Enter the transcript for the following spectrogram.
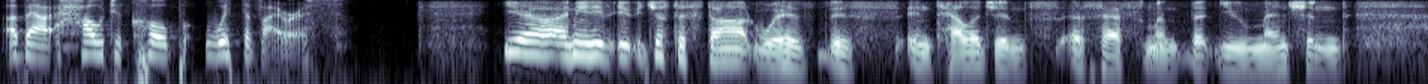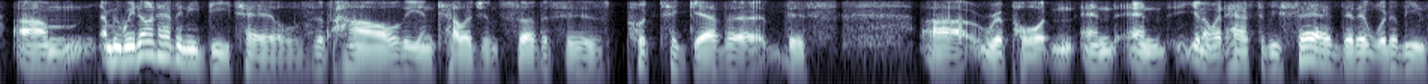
about how to cope with the virus? Yeah, I mean, just to start with this intelligence assessment that you mentioned, um, I mean, we don't have any details of how the intelligence services put together this uh, report, and, and, and you know, it has to be said that it would have been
